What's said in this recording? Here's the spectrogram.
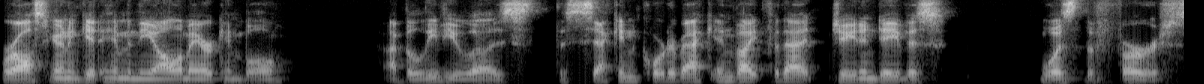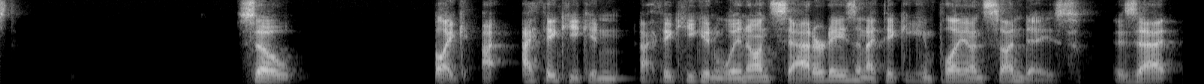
We're also going to get him in the All American Bowl. I believe he was the second quarterback invite for that. Jadyn Davis was the first. So, like, I, I think he can. I think he can win on Saturdays, and I think he can play on Sundays. Is that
